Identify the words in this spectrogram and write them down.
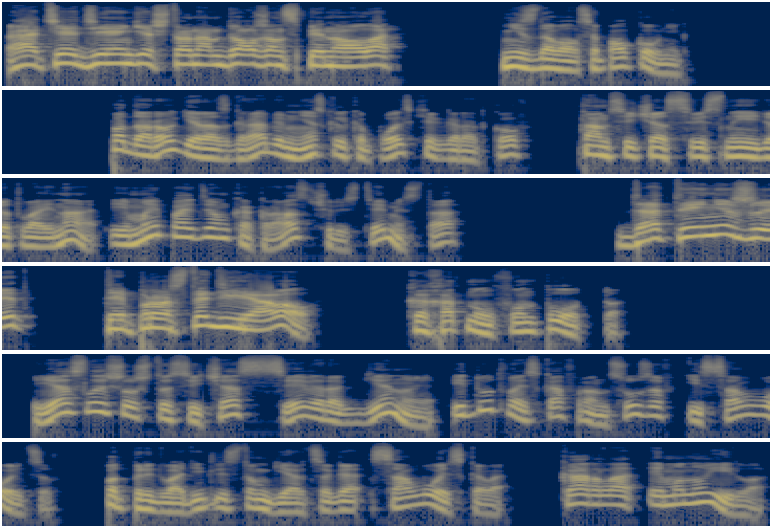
«А те деньги, что нам должен Спинола?» — не сдавался полковник. «По дороге разграбим несколько польских городков. Там сейчас с весны идет война, и мы пойдем как раз через те места». «Да ты не жид! Ты просто дьявол!» — хохотнул фон Плотто. «Я слышал, что сейчас с севера к Генуе идут войска французов и савойцев под предводительством герцога Савойского Карла Эммануила.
